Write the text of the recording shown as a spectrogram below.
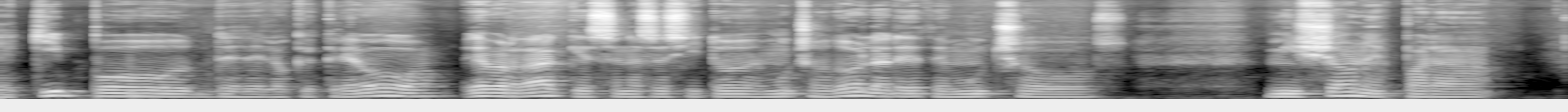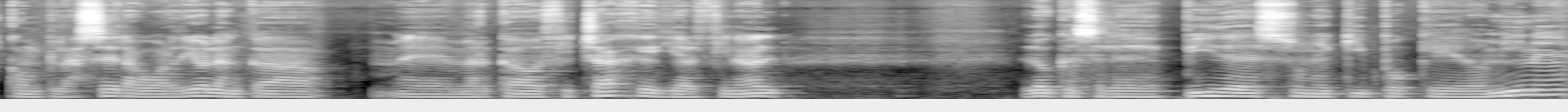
equipo, desde lo que creó. Es verdad que se necesitó de muchos dólares, de muchos millones para complacer a Guardiola en cada eh, mercado de fichajes y al final lo que se le pide es un equipo que domine,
